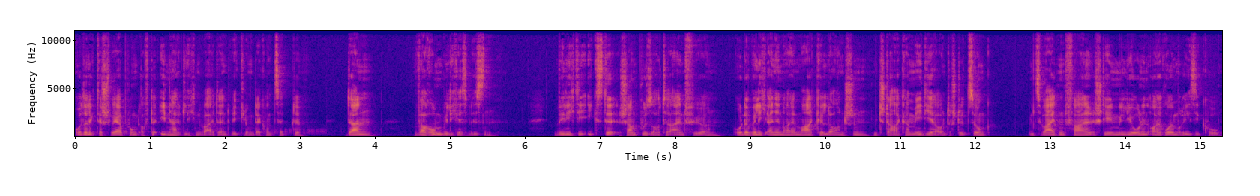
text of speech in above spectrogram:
oder liegt der Schwerpunkt auf der inhaltlichen Weiterentwicklung der Konzepte? Dann, warum will ich es wissen? Will ich die x-te Shampoo-Sorte einführen oder will ich eine neue Marke launchen mit starker Media-Unterstützung? Im zweiten Fall stehen Millionen Euro im Risiko.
